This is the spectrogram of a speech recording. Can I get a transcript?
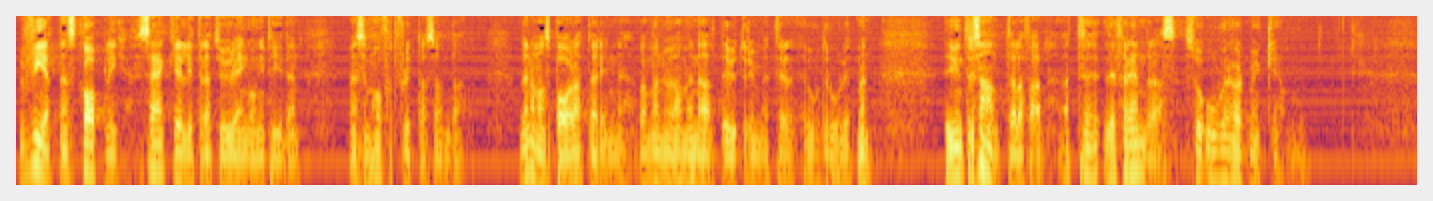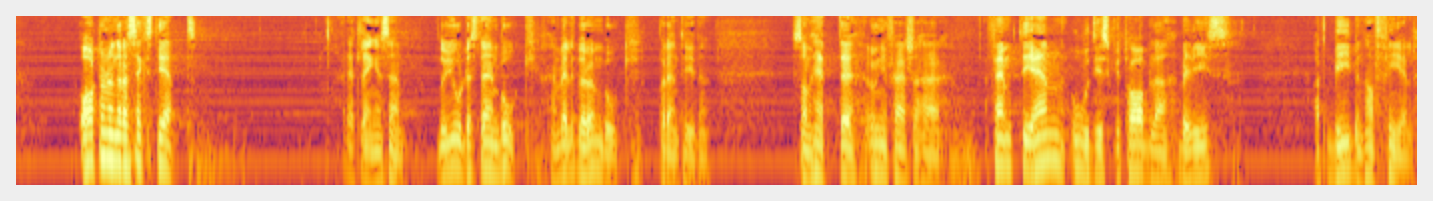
Vetenskaplig, säker litteratur en gång i tiden, men som har fått flyttas undan. Den har man sparat där inne. Vad man nu använder allt det utrymmet till är otroligt. Men det är ju intressant i alla fall att det förändras så oerhört mycket. 1861, rätt länge sedan, då gjordes det en bok, en väldigt berömd bok på den tiden, som hette ungefär så här. 51 odiskutabla bevis att Bibeln har fel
